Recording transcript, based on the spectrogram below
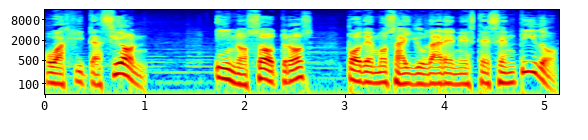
o agitación. Y nosotros podemos ayudar en este sentido.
